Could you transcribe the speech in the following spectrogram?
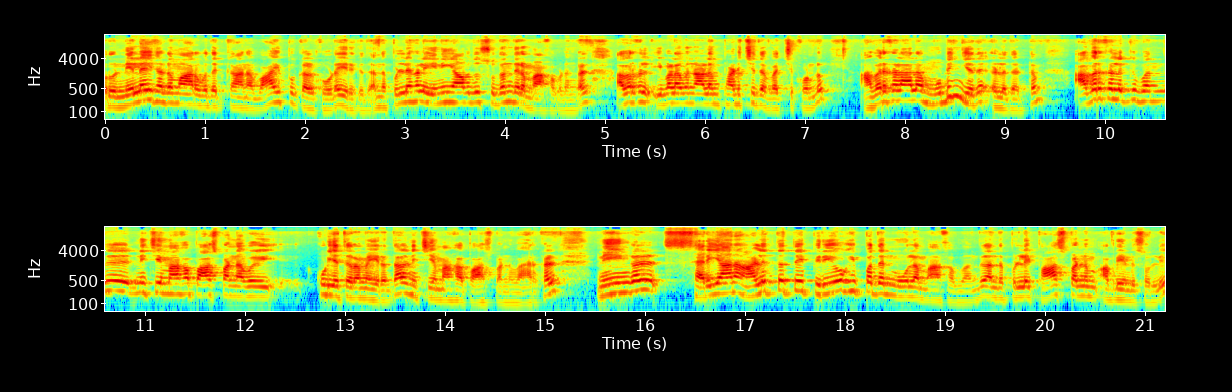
ஒரு நிலை தடுமாறுவதற்கான வாய்ப்புகள் கூட இருக்குது. அந்த பிள்ளைகளை இனியாவது சுதந்திரமாக விடுங்கள். அவர்கள் இவ்வளவு நாளும் படித்ததை வச்சுக்கொண்டு அவர்களால் முடிஞ்சதை எழுதட்டும். அவர்களுக்கு வந்து நிச்சயமாக பாஸ் பண்ண கூடிய திறமை இருந்தால் நிச்சயமாக பாஸ் பண்ணுவார்கள். நீங்கள் சரியான அழுத்தத்தை பிரயோகிப்பதன் மூலமாக வந்து அந்த பிள்ளை பாஸ் பண்ணும் அப்படின்னு சொல்லி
